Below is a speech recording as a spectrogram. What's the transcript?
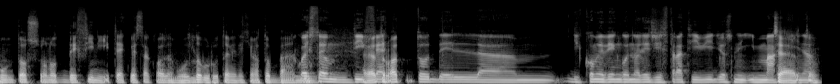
appunto sono definite. Questa cosa molto brutta, viene chiamato banding. Questo è un difetto trovato- del, um, di come vengono registrati i video in macchina, Certo.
